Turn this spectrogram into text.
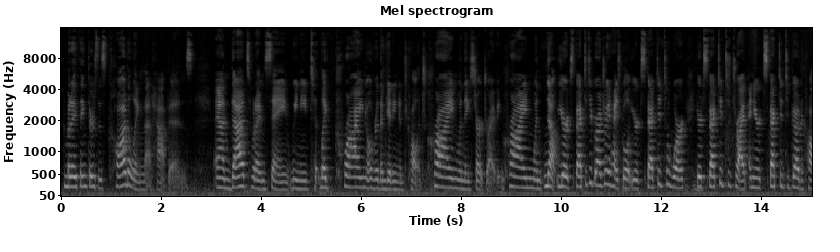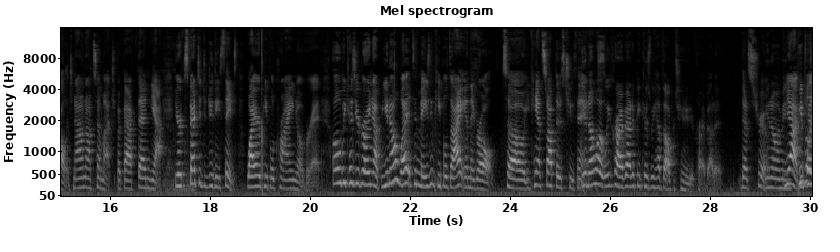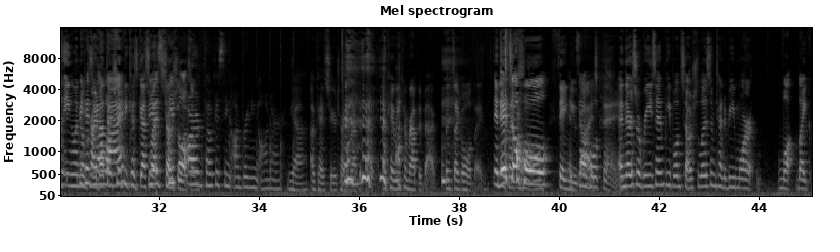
but I think there's this coddling that happens. And that's what I'm saying. We need to like crying over them getting into college, crying when they start driving, crying when no, you're expected to graduate high school, you're expected to work, you're expected to drive, and you're expected to go to college. Now not so much, but back then, yeah. You're expected to do these things. Why are people crying over it? Oh, because you're growing up. You know what? It's amazing people die and they grow old. So you can't stop those two things. you know what? We cry about it because we have the opportunity to cry about it. That's true. You know what I mean? Yeah, People because- in England don't cry you know about that shit because guess what? Because people aren't focusing on bringing honor. Yeah. Okay, so you're trying to wrap it back. okay, we can wrap it back. It's like a whole thing. It it's like a whole thing, you It's guys. a whole thing. And there's a reason people in socialism tend to be more lo- like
